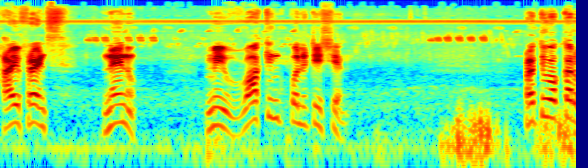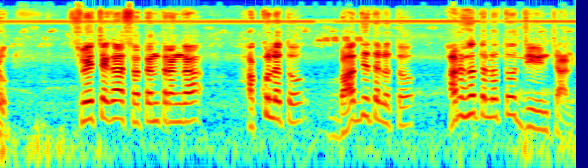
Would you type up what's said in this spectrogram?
హాయ్ ఫ్రెండ్స్ నేను మీ వాకింగ్ పొలిటీషియన్. ప్రతి ఒక్కరూ స్వేచ్ఛగా స్వతంత్రంగా హక్కులతో బాధ్యతలతో అర్హతలతో జీవించాలి.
